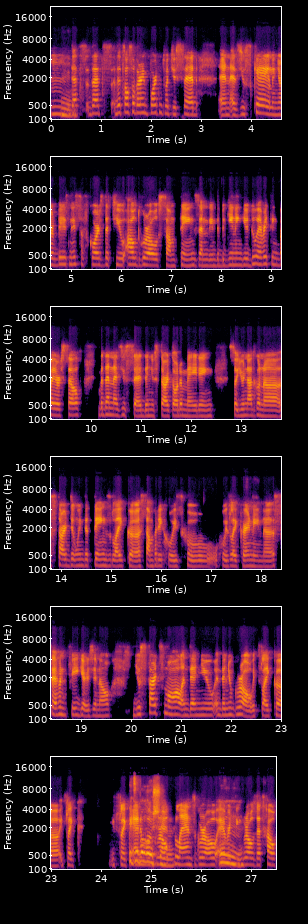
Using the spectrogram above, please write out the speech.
Mm, mm. That's that's that's also very important what you said. And as you scale in your business, of course, that you outgrow some things. And in the beginning, you do everything by yourself. But then, as you said, then you start automating. So you're not gonna start doing the things like uh, somebody who is who who is like earning uh, seven figures. You know, you start small and then you and then you grow. It's like uh, it's like it's like it's animals evolution. grow, plants grow, everything mm. grows. That's how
